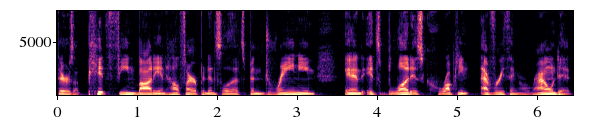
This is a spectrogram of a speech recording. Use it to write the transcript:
There's a pit fiend body in Hellfire Peninsula that's been draining, and its blood is corrupting everything around it.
